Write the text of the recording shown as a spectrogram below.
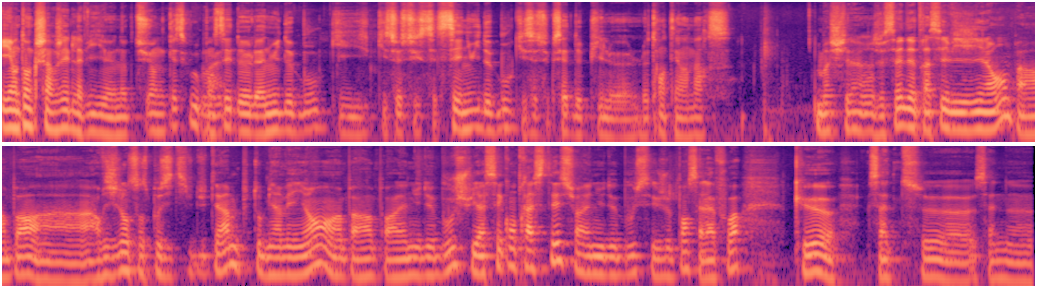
Et en tant que chargé de la vie nocturne, qu'est-ce que vous Ouais. pensez de la nuit debout qui, qui se ces nuits debout qui se succèdent depuis le, le 31 mars? Moi, j'essaie d'être assez vigilant par rapport à. Alors, vigilant au sens positif du terme, plutôt bienveillant hein, par rapport à la nuit debout. Je suis assez contrasté sur la nuit debout. C'est je pense à la fois que ça, euh, ça ne.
